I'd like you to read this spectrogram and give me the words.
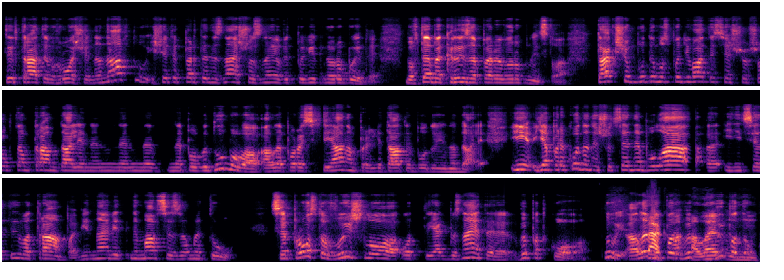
Ти втратив гроші на нафту, і ще тепер ти не знаєш, що з нею відповідно робити, бо в тебе криза перевиробництва. Так що будемо сподіватися, що щоб там Трамп далі не, не, не, не повидумував, але по росіянам прилітати буде і надалі. І я переконаний, що це не була е, ініціатива Трампа. Він навіть не мав це за мету. Це просто вийшло, от як би знаєте, випадково. Ну але, Так, випад, але- випадок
